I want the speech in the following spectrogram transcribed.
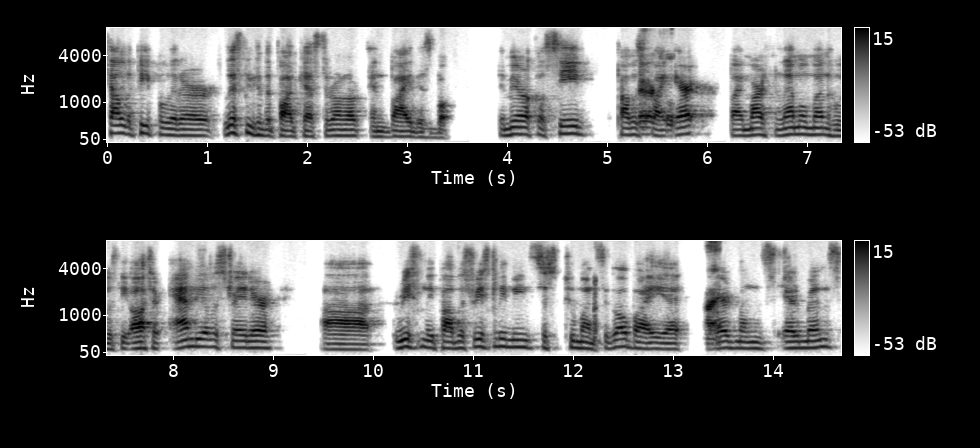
tell the people that are listening to the podcast to run out and buy this book, The Miracle Seed, published Miracle. by Eric, by Martin Lemelman, who is the author and the illustrator. Uh, recently published. Recently means just two months ago by uh, Right. Eerdmans. Eerdmans,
